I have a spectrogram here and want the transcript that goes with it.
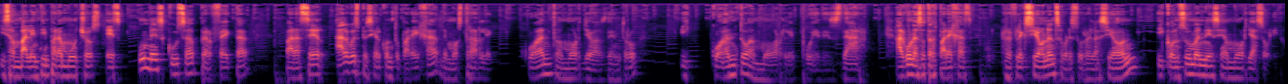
y San Valentín para muchos es una excusa perfecta para hacer algo especial con tu pareja, demostrarle cuánto amor llevas dentro y cuánto amor le puedes dar. Algunas otras parejas reflexionan sobre su relación y consuman ese amor ya sólido.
